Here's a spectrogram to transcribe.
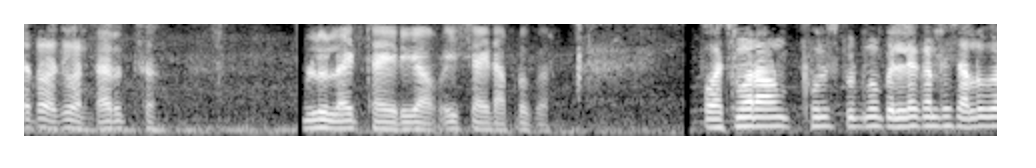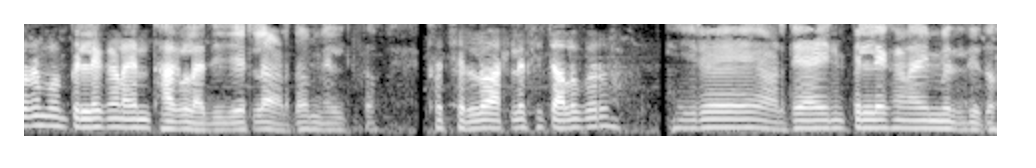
એ તો હજુ અંધારું જ છે. બ્લુ લાઇટ થઈ રહ્યું આપણી સાઈડ આપણું ઘર. પોચમો રાઉન્ડ ફૂલ સ્પીડમાં પહેલે કણથી ચાલુ કરો ને, પણ પહેલે કણ એને થાક લાગી જાય એટલે અડધો મેલ દીધો. તો છેલ્લો આટલેથી ચાલુ કરો. હીરે અડધે આવીને પહેલે કણ આવી મેલ દીધો.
